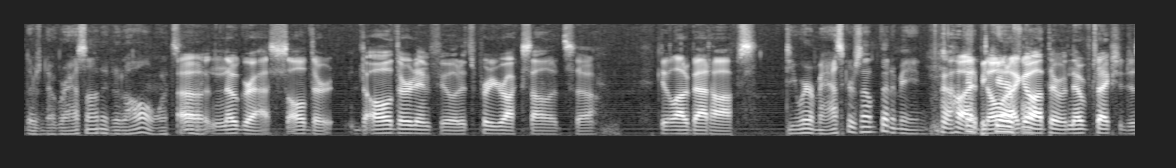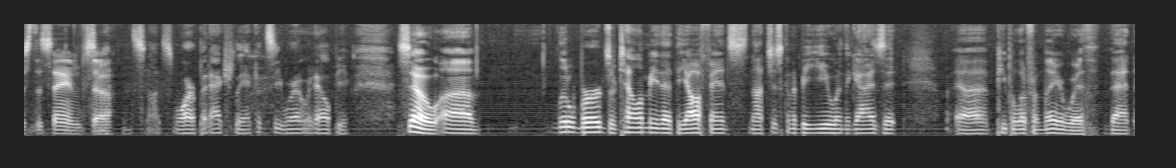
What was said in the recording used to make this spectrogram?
there's no grass on it at all? What's Uh, that? no grass, all dirt, all dirt infield. It's pretty rock solid. So get a lot of bad hops. Do you wear a mask or something? I mean, No, I be don't. I go out there with no protection, just the same. It's So. not, it's not smart, but actually, I can see where it would help you. So, uh, little birds are telling me that the offense, not just going to be you and the guys that uh, people are familiar with, that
